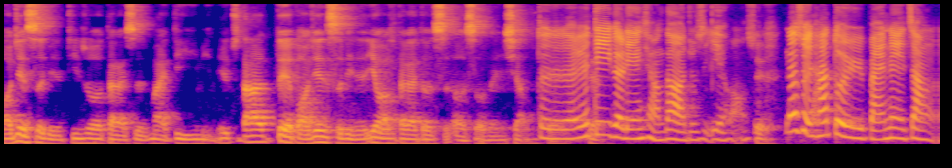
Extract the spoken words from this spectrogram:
保健食品，听说大概是卖第一名。因为大家对保健食品的叶黄素大概都是耳熟能详。对对对，因为第一个联想到的就是叶黄素。那所以它对于白内障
